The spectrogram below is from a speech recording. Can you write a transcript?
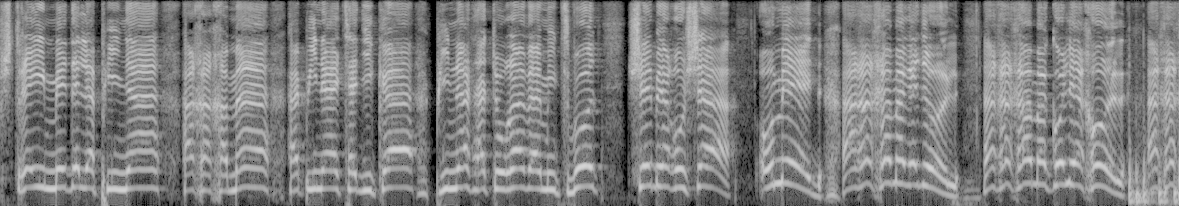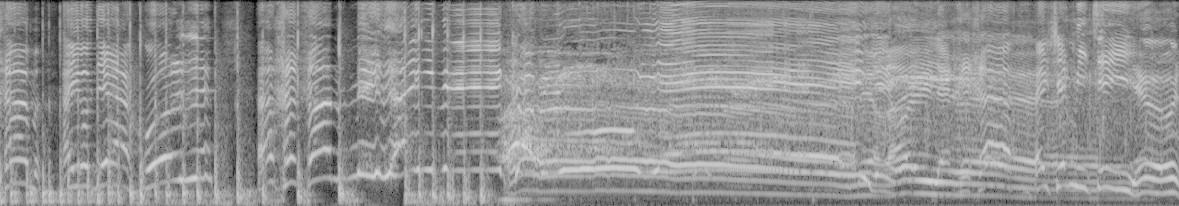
שטרי מדל הפינה החכמה, הפינה הצדיקה, פינת התורה והמצוות שבראשה עומד החכם הגדול, החכם הכל יכול, החכם היודע הכל, החכם מראי וקבלו! אשר מציון,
